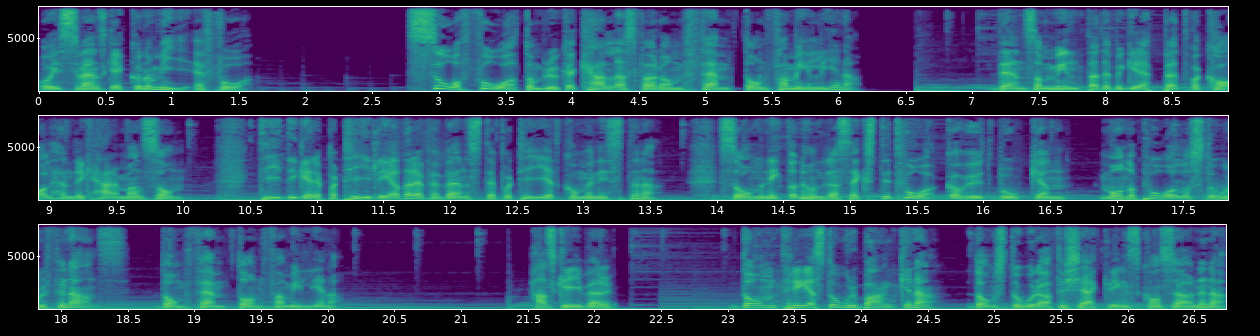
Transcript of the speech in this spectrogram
och i svensk ekonomi är få. Så få att de brukar kallas för de 15 familjerna. Den som myntade begreppet var Karl-Henrik Hermansson, tidigare partiledare för Vänsterpartiet kommunisterna, som 1962 gav ut boken Monopol och storfinans, de 15 familjerna. Han skriver De tre storbankerna de stora försäkringskoncernerna,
